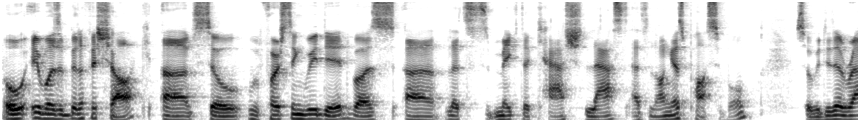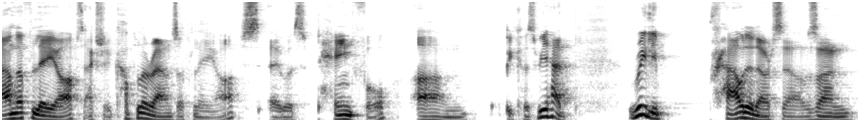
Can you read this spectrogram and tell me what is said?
oh, it was a bit of a shock. Uh, so first thing we did was uh, let's make the cash last as long as possible. So we did a round of layoffs, actually a couple of rounds of layoffs. It was painful um, because we had really prided ourselves on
